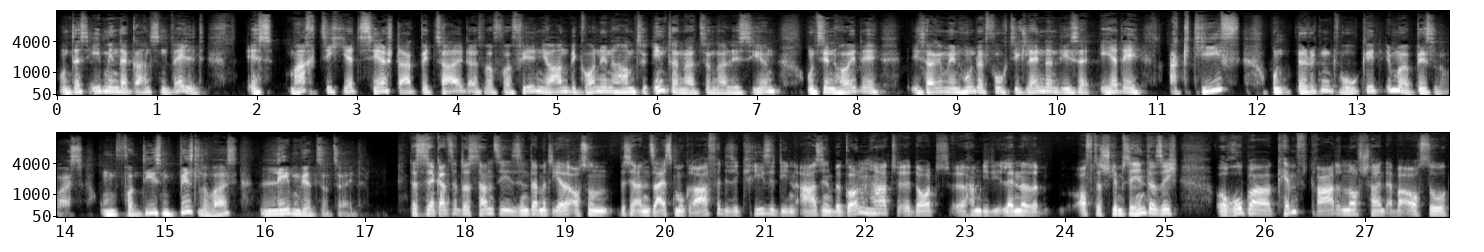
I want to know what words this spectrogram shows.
und das eben in der ganzen Welt. Es macht sich jetzt sehr stark bezahlt, als wir vor vielen Jahren begonnen haben zu internationalisieren und sind heute, ich sage mal, in 150 Ländern dieser Erde aktiv und irgendwo geht immer ein bisschen was. Und von diesem bisschen was leben wir zurzeit. Das ist ja ganz interessant. Sie sind damit ja auch so ein bisschen ein Seismograph für diese Krise, die in Asien begonnen hat. Äh, dort äh, haben die Länder oft das Schlimmste hinter sich. Europa kämpft gerade noch, scheint aber auch so,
